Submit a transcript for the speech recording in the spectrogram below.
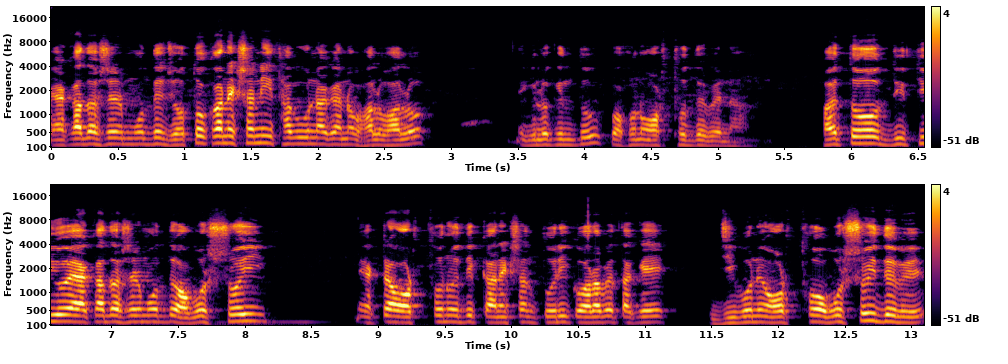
একাদশের মধ্যে যত কানেকশানই থাকুক না কেন ভালো ভালো, এগুলো কিন্তু কখনো অর্থ দেবে না। হয়তো দ্বিতীয় একাদশের মধ্যে অবশ্যই একটা অর্থনৈতিক কানেকশান তৈরি করাবে, তাকে জীবনে অর্থ অবশ্যই দেবে।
